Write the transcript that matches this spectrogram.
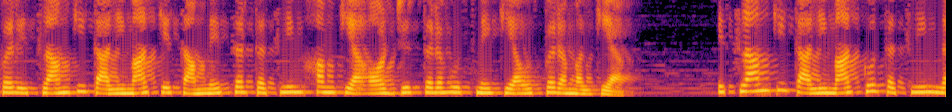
پر اسلام کی تعلیمات کے سامنے سر تسلیم خم کیا اور جس طرح اس نے کیا، اس پر عمل کیا۔ اسلام کی تعلیمات کو تسلیم نہ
